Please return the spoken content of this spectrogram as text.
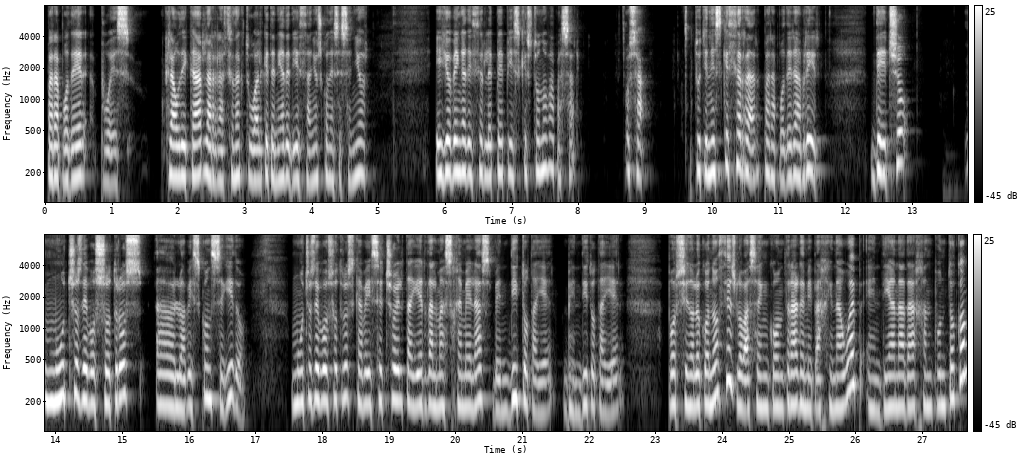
para poder, pues, claudicar la relación actual que tenía de 10 años con ese señor. Y yo venga a decirle, Pepi, es que esto no va a pasar. O sea, tú tienes que cerrar para poder abrir. De hecho, muchos de vosotros ah, lo habéis conseguido. Muchos de vosotros que habéis hecho el taller de almas gemelas, bendito taller, bendito taller. Por si no lo conoces, lo vas a encontrar en mi página web en dianadahan.com.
